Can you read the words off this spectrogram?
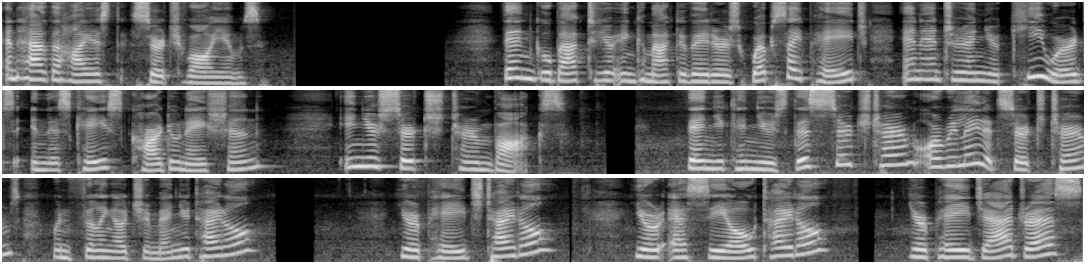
and have the highest search volumes. Then go back to your Income Activator's website page and enter in your keywords, in this case, car donation, in your search term box. Then you can use this search term or related search terms when filling out your menu title, your page title, your SEO title, your page address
